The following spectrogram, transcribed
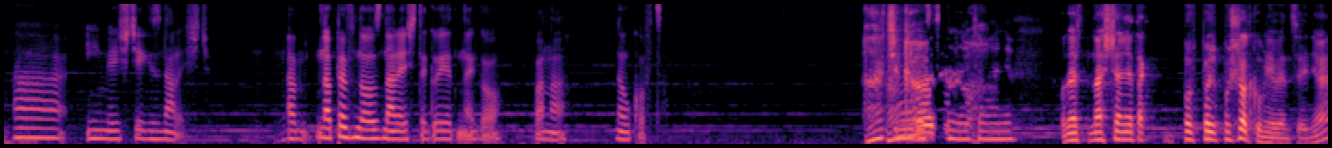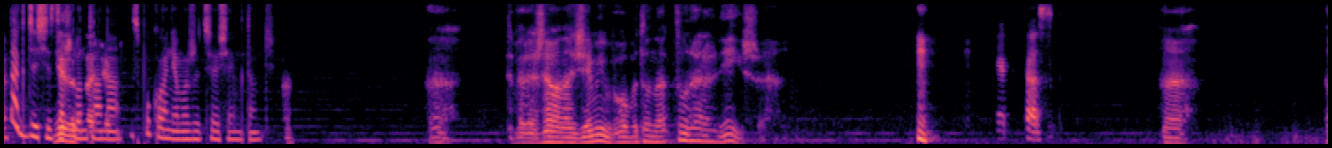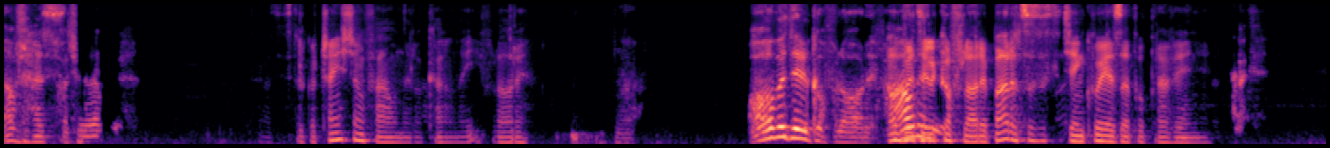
a, i mieliście ich znaleźć. A na pewno znaleźć tego jednego pana naukowca. A, ciekawe. Działanie. Ona jest na ścianie tak po, po, po środku mniej więcej, nie? Tak gdzieś jest Nie, zaplątana. Spokojnie możecie sięgnąć. Gdyby leżała na ziemi, byłoby to naturalniejsze. Jak kask. Dobrze, Teraz- chodźmy na górę. Teraz jest tylko częścią fauny lokalnej i flory. Oby tylko flory. Oby Fauny tylko flory. Bardzo dziękuję za poprawienie.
